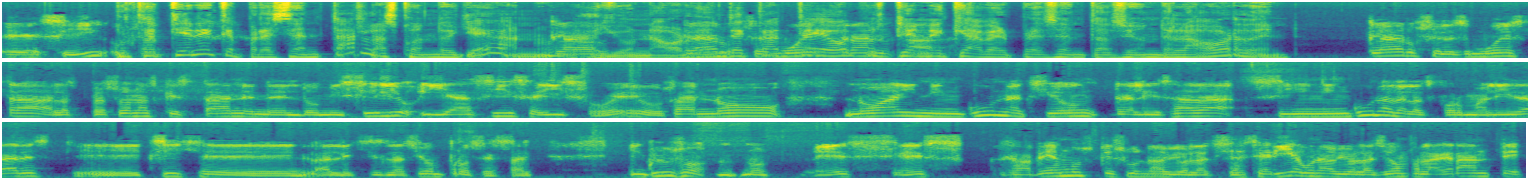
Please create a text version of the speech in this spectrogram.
Eh, sí. Sea, tiene que presentarlas cuando llegan, ¿no? Claro, Hay una orden claro, de cateo, pues tiene a... que haber presentación de la orden claro se les muestra a las personas que están en el domicilio y así se hizo, ¿eh? o sea, no no hay ninguna acción realizada sin ninguna de las formalidades que exige la legislación procesal. Incluso no, es, es sabemos que es una violación, sería una violación flagrante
